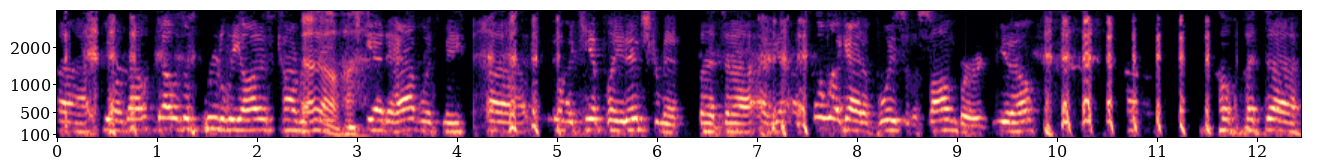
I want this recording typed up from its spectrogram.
Uh, you know, that, that was a brutally honest conversation oh. she had to have with me. Uh, you know, I can't play an instrument, but uh, I, I felt like I had a voice of a songbird, you know. Uh, but uh,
